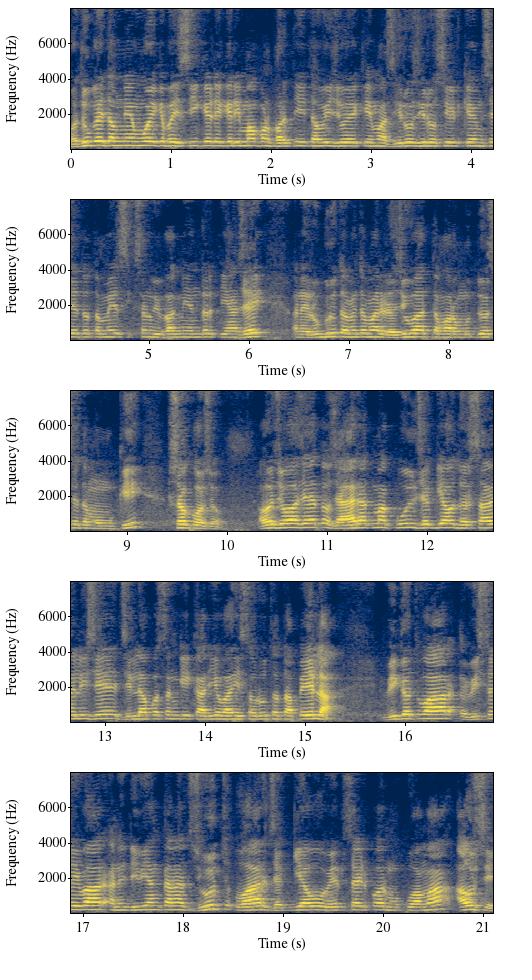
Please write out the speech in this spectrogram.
વધુ કંઈ તમને એમ હોય કે ભાઈ સી કેટેગરીમાં પણ ભરતી થવી જોઈએ કે એમાં ઝીરો ઝીરો સીટ કેમ છે, તો તમે શિક્ષણ વિભાગની અંદર ત્યાં જઈ અને રૂબરૂ તમે તમારી રજૂઆત, તમારો મુદ્દો છે, તમે મૂકી શકો છો. હવે જોવા જઈએ તો જાહેરાતમાં કુલ જગ્યાઓ દર્શાવેલી છે. જિલ્લા પસંદગી કાર્યવાહી શરૂ થતાં પહેલા વિગતવાર, વિષયવાર અને દિવ્યાંગતાના જૂથવાર જગ્યાઓ વેબસાઇટ પર મૂકવામાં આવશે.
